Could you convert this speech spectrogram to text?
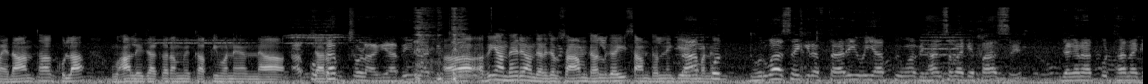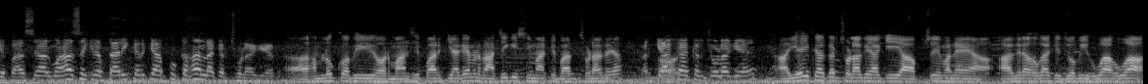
मैदान था खुला। वहाँ ले जाकर हमें काफ़ी मैंने आपको कब छोड़ा गया? अभी अभी अंधेरे अंधेरे जब शाम ढल गई शाम ढलने के आपको धुरवा से गिरफ्तारी हुई आपके वहाँ विधानसभा के पास से? जगन्नाथपुर थाना के पास से और वहाँ से गिरफ्तारी करके आपको कहाँ लाकर छोड़ा गया आ, हम लोग को अभी और मांझी पार किया गया मैंने रांची की सीमा के बाद छोड़ा गया। और क्या कहकर छोड़ा गया है? यही कहकर छोड़ा गया कि आपसे मैंने आग्रह होगा कि जो भी हुआ हुआ।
